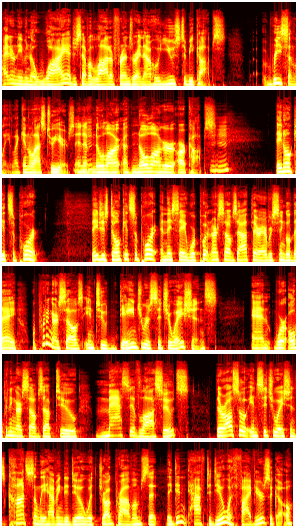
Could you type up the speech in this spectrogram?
I don't even know why. I just have a lot of friends right now who used to be cops recently, like in the last two years, and have mm-hmm. no longer have no longer are cops. Mm-hmm. They don't get support. They just don't get support, and they say we're putting ourselves out there every single day. We're putting ourselves into dangerous situations, and we're opening ourselves up to massive lawsuits. They're also in situations constantly having to deal with drug problems that they didn't have to deal with five years ago.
